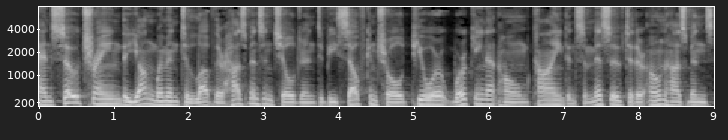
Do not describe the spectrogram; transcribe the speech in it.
and so train the young women to love their husbands and children, to be self-controlled, pure, working at home, kind and submissive to their own husbands,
